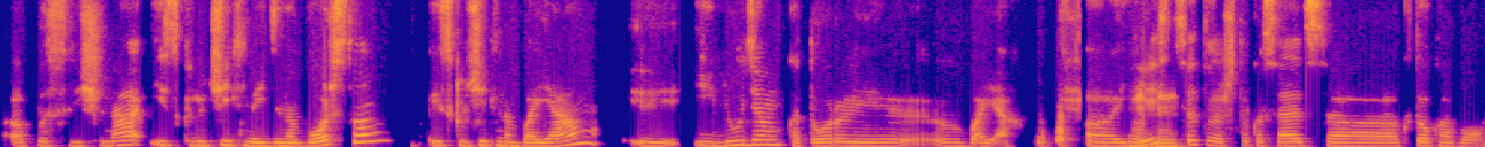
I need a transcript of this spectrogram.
а, посвящена исключительно единоборствам, исключительно боям и, и людям, которые в боях. Mm-hmm. Есть это, что касается кто кого.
